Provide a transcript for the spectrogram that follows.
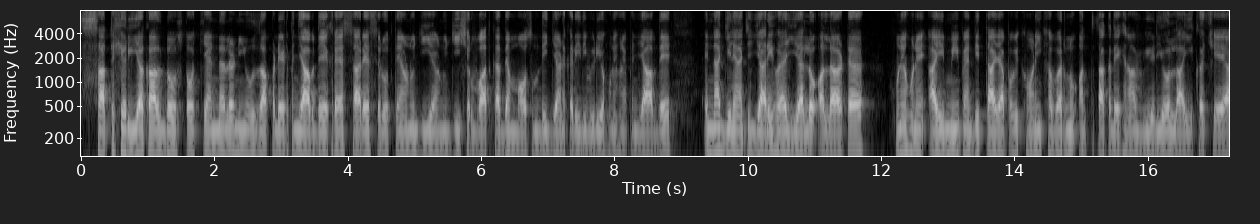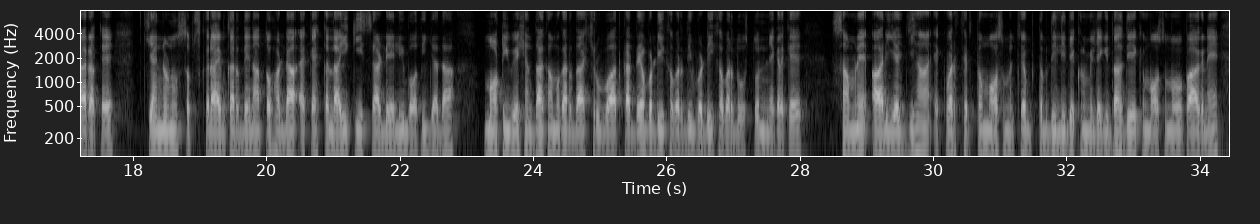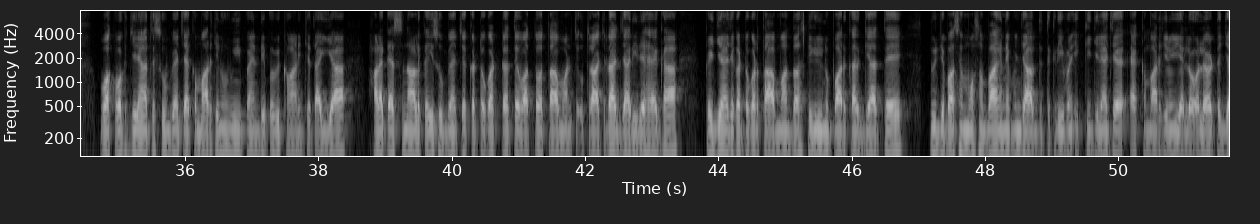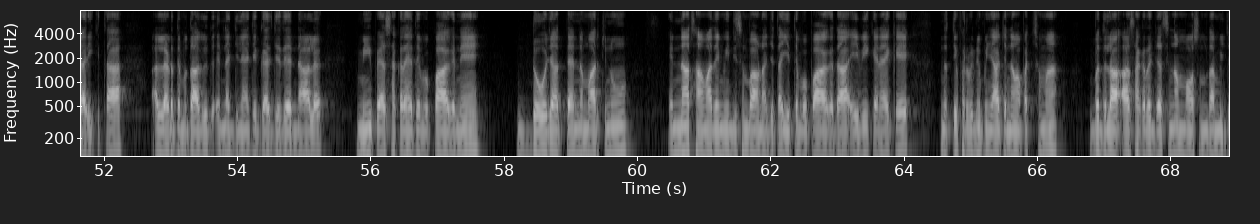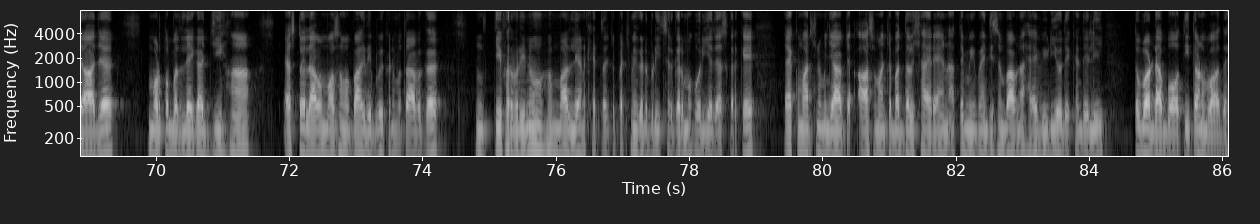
ਸਤਿ ਸ਼੍ਰੀ ਅਕਾਲ ਦੋਸਤੋ, channel news update Punjab ਦੇਖ ਰਹੇ ਸਾਰੇ ਸਰੋਤਿਆਂ ਨੂੰ ਜੀ ਆਇਆਂ ਨੂੰ, ਜੀ ਸ਼ੁਰੂਆਤ ਕਰਦੇ ਹਾਂ ਮੌਸਮ ਦੀ ਜਾਣਕਾਰੀ ਦੀ ਵੀਡੀਓ ਹੁਣੇ ਹੁਣੇ ਪੰਜਾਬ ਦੇ ਇਨ੍ਹਾਂ ਜ਼ਿਲ੍ਹਿਆਂ 'ਚ ਜਾਰੀ ਹੋਇਆ ਯੈਲੋ ਅਲਰਟ ਹੁਣੇ ਹੁਣੇ ਆਈ ਮੀਂਹ ਪੈਂਦੀ ਤਾਜ਼ਾ ਭਵਿੱਖਬਾਣੀ ਖਬਰ ਨੂੰ ਅੰਤ ਤੱਕ ਦੇਖਣਾ, ਵੀਡੀਓ ਲਾਈਕ ਸ਼ੇਅਰ ਅਤੇ ਚੈਨਲ ਨੂੰ ਸਬਸਕ੍ਰਾਈਬ ਕਰ ਦੇਣਾ। ਤੁਹਾਡਾ ਇੱਕ ਇੱਕ ਲਾਈਕ ਹੀ ਸਾਡੇ ਲਈ ਬਹੁਤ ਹੀ ਜ਼ਿਆਦਾ ਮੋਟੀਵੇਸ਼ਨ ਦਾ ਕੰਮ ਕਰਦਾ। ਸ਼ੁਰੂਆਤ ਕਰਦੇ ਹਾਂ ਵੱਡੀ ਖਬਰ ਦੀ। ਵੱਡੀ ਖਬਰ ਦੋਸਤੋ ਨਿਕਲ ਕੇ ਸਾਹਮਣੇ ਆ ਰਹੀ ਹੈ। ਜੀ ਹਾਂ, ਇੱਕ ਵਾਰ ਫਿਰ ਤੋਂ ਮੌਸਮ 'ਚ ਤਬਦੀਲੀ ਦੇਖਣ ਨੂੰ ਮਿਲੇਗੀ। ਦੱਸ ਦਈਏ ਕਿ ਮੌਸਮ ਵਿਭਾਗ ਨੇ ਵੱਖ-ਵੱਖ ਜ਼ਿਲ੍ਹਿਆਂ ਅਤੇ ਸੂਬਿਆਂ 'ਚ ਇੱਕ ਮਾਰਚ ਨੂੰ ਮੀਂਹ ਪੈਣ ਦੀ ਭਵਿੱਖਬਾਣੀ ਜਤਾਈ ਆ। ਹਾਲਾਂਕਿ ਇਸ ਨਾਲ ਕਈ ਸੂਬਿਆਂ 'ਚ ਘੱਟੋ ਘੱਟ ਅਤੇ ਵੱਧ ਤੋਂ ਵੱਧ ਤਾਪਮਾਨ 'ਚ ਉਤਰਾਅ ਚੜ੍ਹਾਅ ਜਾਰੀ ਰਹੇਗਾ। ਕਈ ਜ਼ਿਲ੍ਹਿਆਂ 'ਚ ਘੱਟੋ ਘੱਟ ਤਾਪਮਾਨ 10 ਡਿਗਰੀ ਨੂੰ ਪਾਰ ਕਰ ਗਿਆ ਤੇ ਦੂਜੇ ਪਾਸੇ ਮੌਸਮ ਵਿਭਾਗ ਨੇ ਪੰਜਾਬ ਦੇ ਤਕਰੀਬਨ 21 ਜ਼ਿਲ੍ਹਿਆਂ 'ਚ 1 ਮਾਰਚ ਨੂੰ ਯੈਲੋ ਅਲਰਟ ਜਾਰੀ ਕੀਤਾ। ਅਲਰਟ ਦੇ ਮੁਤਾਬਿਕ ਇਨ੍ਹਾਂ ਜ਼ਿਲ੍ਹਿਆਂ 'ਚ ਗਰਜ ਦੇ ਨਾਲ ਮੀਂਹ ਪੈ ਸਕਦਾ ਹੈ ਤੇ ਵਿਭਾਗ ਨੇ 2 ਜਾਂ 3 ਮਾਰਚ ਨੂੰ ਇਨ੍ਹਾਂ ਥਾਵਾਂ 'ਤੇ ਮੀਂਹ ਦੀ ਸੰਭਾਵਨਾ ਜਤਾਈ ਹੈ ਤੇ ਵਿਭਾਗ ਦਾ ਇਹ ਵੀ ਕਹਿਣਾ ਹੈ ਕਿ 29 ਫਰਵਰੀ ਨੂੰ ਪੰਜਾਬ 'ਚ ਨਵਾਂ ਪੱਛਮ ਬਦਲਾਅ ਆ ਸਕਦਾ ਜਿਸ ਨਾਲ ਮੌਸਮ ਦਾ ਮਿਜਾਜ ਮੁੜ ਤੋਂ ਬਦਲੇਗਾ। ਜੀ ਹਾਂ, ਇਸ ਤੋਂ ਇਲਾਵਾ ਮੌਸਮ ਵਿਭਾਗ ਦੀ ਭਵਿੱਖ ਮੁਤਾਬਕ 29 ਫਰਵਰੀ ਨੂੰ ਹਿਮਾਲਿਅਨ ਖੇਤਰ 'ਚ ਪੱਛਮੀ ਗੜਬੜੀ ਸਰਗਰਮ ਹੋ ਰਹੀ ਹੈ ਤੇ ਇਸ ਕਰਕੇ 1 ਮਾਰਚ ਨੂੰ ਪੰਜਾਬ 'ਚ ਆਸਮਾਨ 'ਚ ਬੱਦਲ ਛਾਏ ਰਹਿਣ ਅਤੇ ਮੀਂਹ ਪੈਣ ਦੀ ਸੰਭਾਵਨਾ ਹੈ। ਵੀਡੀਓ ਦੇਖਣ ਦੇ ਲਈ ਤੁਹਾਡਾ ਬਹੁਤ ਹੀ ਧੰਨਵਾਦ।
